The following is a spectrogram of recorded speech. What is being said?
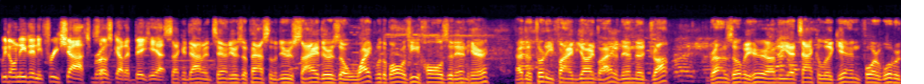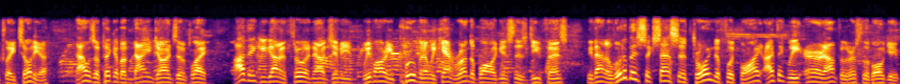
we don't need any free shots. Bro's got a big hit. Second down and 10. Here's a pass to the near side. There's a White with the ball as he hauls it in here at the 35 yard line. And then the drop. Brown's over here on the uh, tackle again for Wilber Clatonia. That was a pickup of nine yards in play. I think you got to throw it now, Jimmy. We've already proven that we can't run the ball against this defense. We've had a little bit of success at throwing the football. I, I think we air it out for the rest of the ball game.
